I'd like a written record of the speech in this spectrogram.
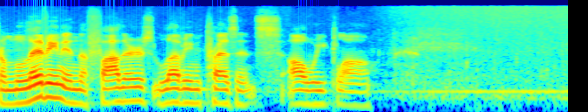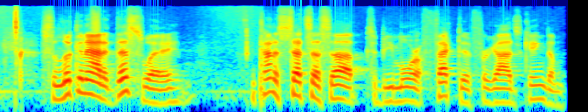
from living in the Father's loving presence all week long. So, looking at it this way, it kind of sets us up to be more effective for God's kingdom.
